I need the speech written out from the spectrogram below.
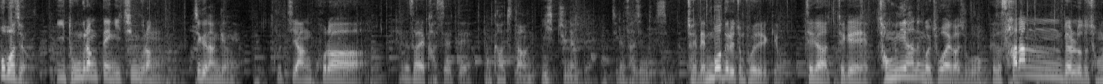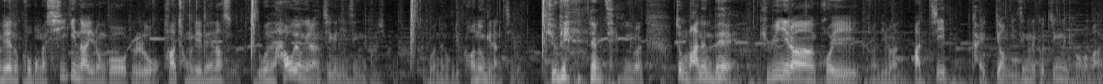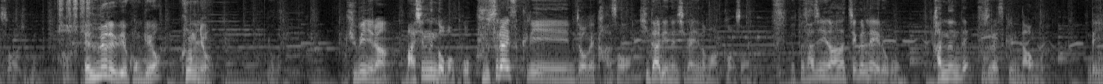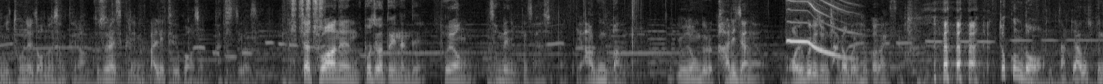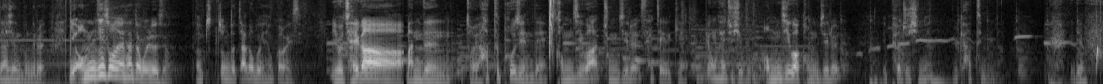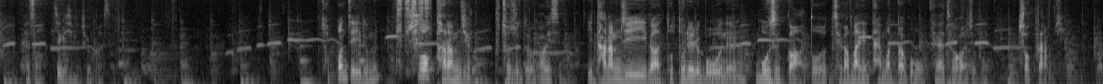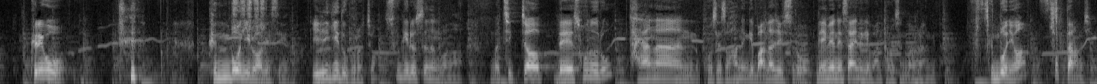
어 맞아요. 이 동그랑땡 이 친구랑 찍은 안경이에요. 구찌 앙코라 행사에 갔을 때 M 카운트다운 20주년 때 찍은 사진도 있습니다. 저희 멤버들을 좀 보여드릴게요. 제가 되게 정리하는 걸 좋아해가지고 그래서 사람별로도 정리해놓고 뭔가 시기나 이런 거 별로 다 정리를 해놨어요. 이거는 하오 형이랑 찍은 인생 네컷이고요 이거는 우리 건욱이랑 찍은 규빈이랑 찍은 건 좀 많은데 규빈이랑 거의 그런 이런 맛집 갈 겸 인생 내거 찍는 경우가 많았어가지고. 헉, 엘르를 위해 공개요? 그럼요. 요겁니다 규빈이랑 맛있는 거 먹고 구슬 아이스크림점에 가서 기다리는 시간이 너무 아까워서 옆에 사진이나 하나 찍을래? 이러고 갔는데 구슬 아이스크림이 나온 거예요. 근데 이미 돈을 넣어놓은 상태라 구슬 아이스크림을 빨리 들고 와서 같이 찍었습니다. 제가 좋아하는 포즈가 또 있는데 도영 선배님께서 하셨던 이 아궁빵. 이 정도를 가리지 않아요. 얼굴이 좀 작아 보이는 효과가 있어요. 조금 더 작게 하고 싶은데 하시는 분들은 이 엄지손을 살짝 올려주세요. 그럼 좀 더 작아 보이는 효과가 있어요 이거 제가 만든 저희 하트 포즈인데 검지와 중지를 살짝 이렇게 뿅 해주시고 엄지와 검지를 이렇게 펴주시면 이렇게 하트입니다 이게 후 해서 찍으시면 좋을 것 같습니다 첫 번째 이름은 추억 다람쥐로 붙여주도록 하겠습니다. 이 다람쥐가 도토리를 모으는 모습과 또 제가 많이 닮았다고 생각이 들어가지고 추억 다람쥐. 그리고 근본이로 하겠습니다. 일기도 그렇죠. 수기로 쓰는 거나 뭔가 직접 내 손으로 다양한 곳에서 하는 게 많아질수록 내면에 쌓이는 게 많다고 생각을 합니다. 근본이와 추억 다람쥐.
